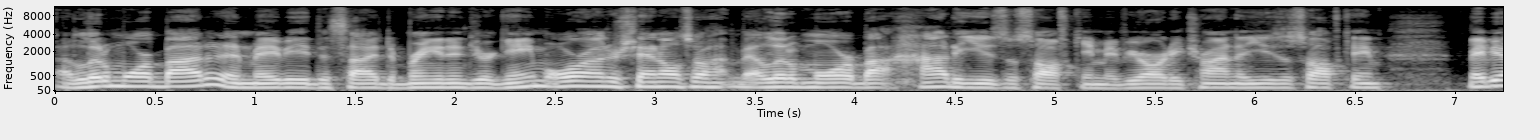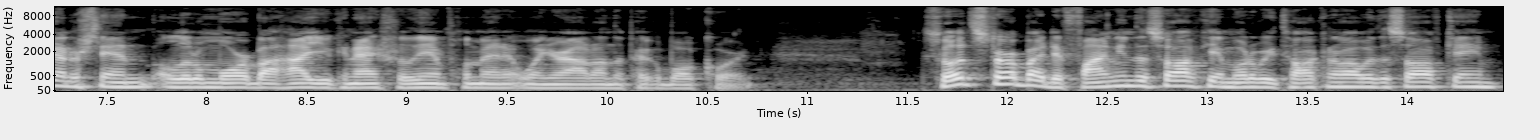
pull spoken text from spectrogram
a little more about it and maybe decide to bring it into your game or understand also a little more about how to use a soft game. If you're already trying to use a soft game, maybe understand a little more about how you can actually implement it when you're out on the pickleball court. So let's start by defining the soft game. What are we talking about with the soft game?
